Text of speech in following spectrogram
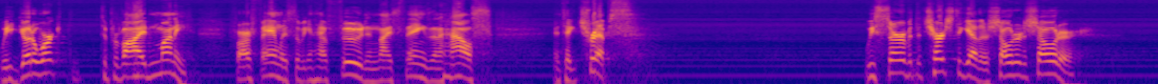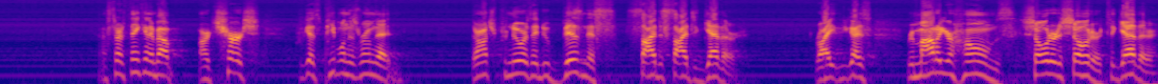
We go to work to provide money for our family so we can have food and nice things and a house and take trips. We serve at the church together, shoulder to shoulder. I start thinking about our church. We've got people in this room that they're entrepreneurs. They do business side to side together, right? You guys remodel your homes shoulder to shoulder together.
